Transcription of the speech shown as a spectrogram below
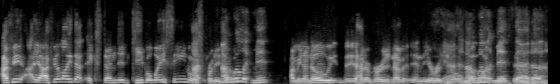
I feel I, I feel like that extended keep away scene was pretty dope. I will admit I mean, I know we they had a version of it in the original. Yeah, and I will like, admit still. that uh,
